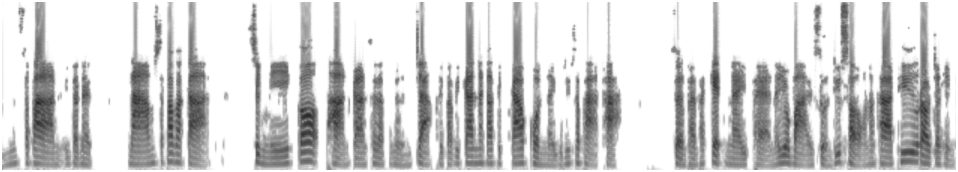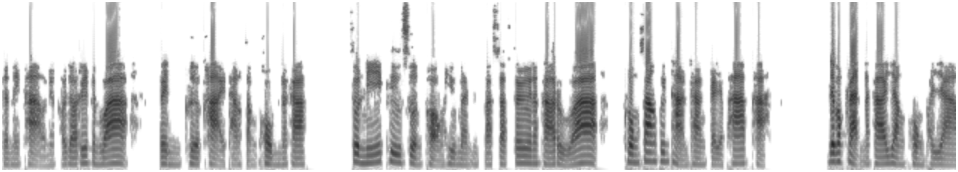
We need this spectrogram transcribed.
นสะพาน อินเทอร์เน็ต น้ำสภาพอากาศ สิ่งนี้ก็ผ่านการสนับสนุนจากริพับลิกันนะคะ 19 คนในวุฒิสภาค่ะ ส่วนแผนแพ็กเกจในแผนนโยบายส่วนที่ 2 นะคะ ที่เราจะเห็นกันในข่าวเนี่ยเขาจะเรียกกันว่าเป็นเครือข่ายทางสังคมนะคะ ส่วนนี้คือส่วนของ Human Infrastructure นะคะ หรือว่า โครงสร้างพื้นฐานทางกายภาพค่ะเดโมแครตนะคะยังคงพยายาม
